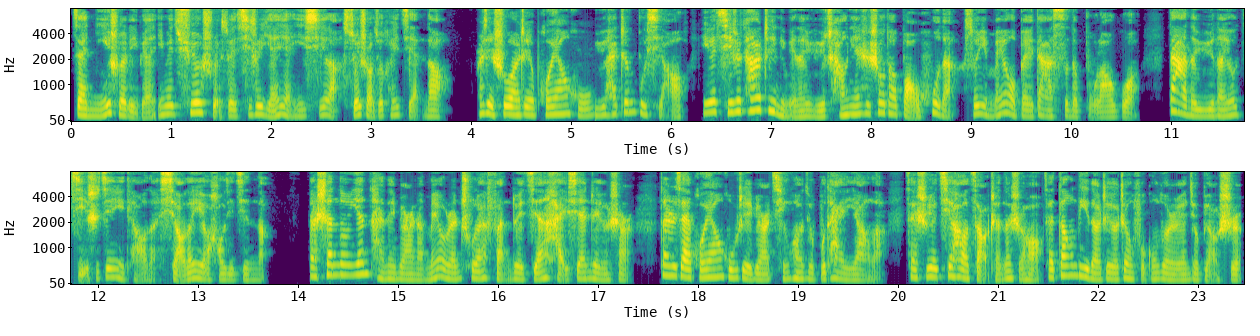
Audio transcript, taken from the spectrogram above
在泥水里边，因为缺水，所以其实奄奄一息了，随手就可以捡到。而且说啊，这个鄱阳湖鱼还真不小，因为其实它这里面的鱼常年是受到保护的，所以没有被大肆的捕捞过。大的鱼呢有几十斤一条的，小的也有好几斤呢。那山东烟台那边呢，没有人出来反对捡海鲜这个事儿，但是在鄱阳湖这边情况就不太一样了。在十月七号早晨的时候，在当地的这个政府工作人员就表示，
